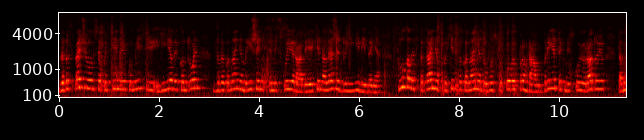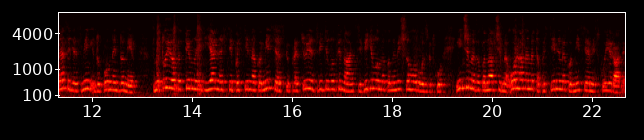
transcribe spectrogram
Забезпечувався постійною комісією і дієвий контроль за виконанням рішень міської ради, які належать до її відання. Слухались питання про хід виконання довгострокових програм, прийнятих міською радою та внесення змін і доповнень до них. Метою ефективної діяльності постійна комісія співпрацює з відділом фінансів, відділом економічного розвитку, іншими виконавчими органами та постійними комісіями міської ради.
